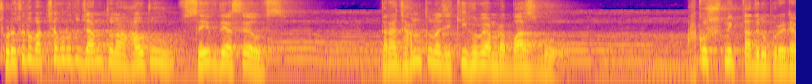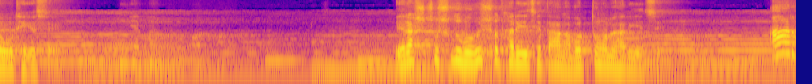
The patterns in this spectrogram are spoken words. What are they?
ছোট ছোট বাচ্চাগুলো তো জানতো না how to save their selves তারা জানতো না যে কীভাবে আমরা বাঁচবো। আকস্মিক তাদের উপর এটা উঠে গেছে। এ রাষ্ট্র শুধু ভবিষ্যৎ হারিয়েছে তা না বর্তমানে হারিয়েছে। আর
